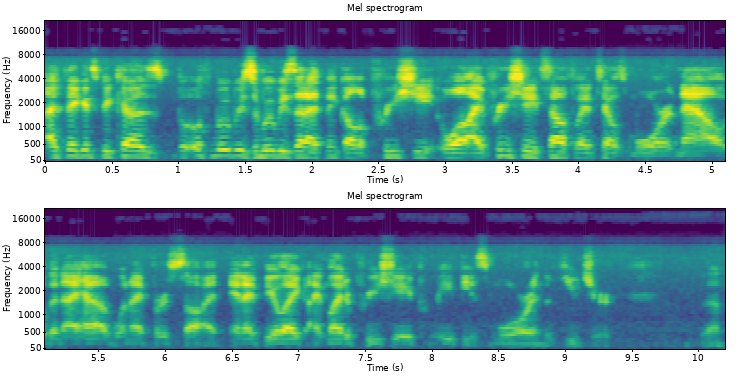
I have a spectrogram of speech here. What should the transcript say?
I think it's because both movies are movies that I think I'll appreciate. Well, I appreciate Southland Tales more now than I have when I first saw it, and I feel like I might appreciate Prometheus more in the future. So,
